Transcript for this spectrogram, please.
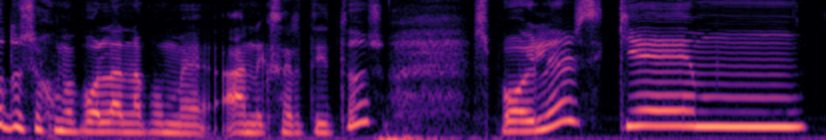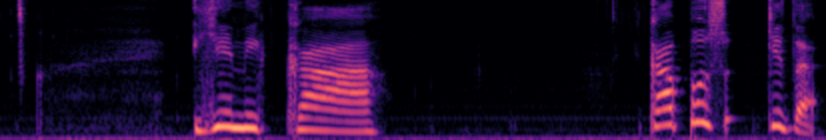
όντως έχουμε πολλά να πούμε ανεξαρτήτως. Spoilers. Και μ, γενικά κάπως, κοίτα,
